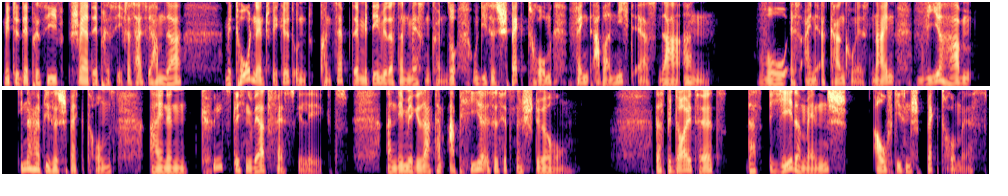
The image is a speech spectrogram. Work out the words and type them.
mitteldepressiv, schwer depressiv. Das heißt, wir haben da Methoden entwickelt und Konzepte, mit denen wir das dann messen können. So, und dieses Spektrum fängt aber nicht erst da an, wo es eine Erkrankung ist. Nein, wir haben innerhalb dieses Spektrums einen künstlichen Wert festgelegt, an dem wir gesagt haben, ab hier ist es jetzt eine Störung. Das bedeutet, dass jeder Mensch auf diesem Spektrum ist.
